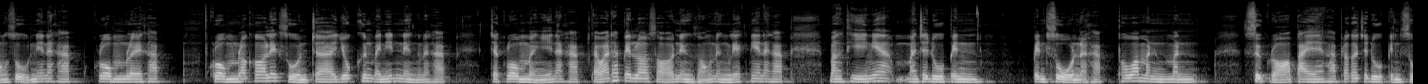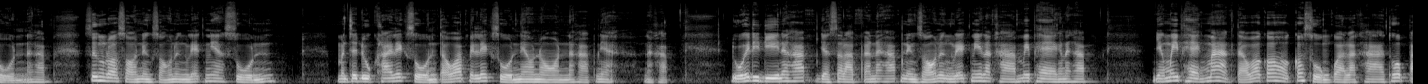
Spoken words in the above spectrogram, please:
120เนี่ยนะครับกลมเลยครับกลมแล้วก็เลขศูนย์จะยกขึ้นไปนิดนึงนะครับ จะกลมอย่างนี้นะครับ แต่ว่าถ้าเป็นรอสอ121เล็กเนี่ยนะครับ บางทีเนี่ยมันจะดูเป็นเป็นศูนย์นะครับ เพราะว่ามันมันสึกหรอไปนะครับ แล้วก็จะดูเป็นศูนย์นะครับ ซึ่งรอสอ121เล็กเนี่ยศูนย์มันจะดูคล้ายเลขศูนย์แต่ว่าเป็นเลขศูนย์แนวนอนนะครับเนี่ยนะครับ ดูให้ดีๆนะครับ อย่าสลับกันนะครับ1 2 1เล็กนี่ราคาไม่แพงนะครับ ยังไม่แพงมากแต่ว่าก็ก็สูงกว่าราคาทั่วไป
